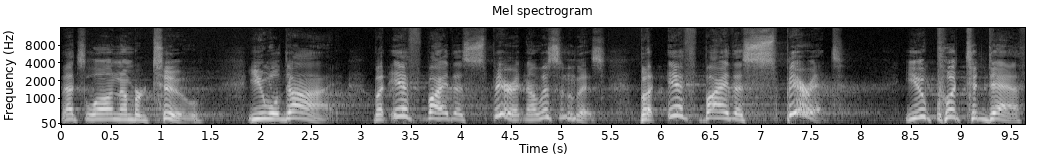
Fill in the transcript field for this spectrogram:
that's law number two, you will die. But if by the Spirit, now listen to this, but if by the Spirit you put to death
